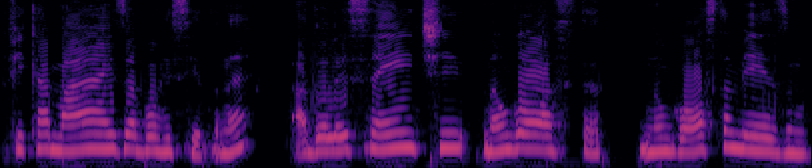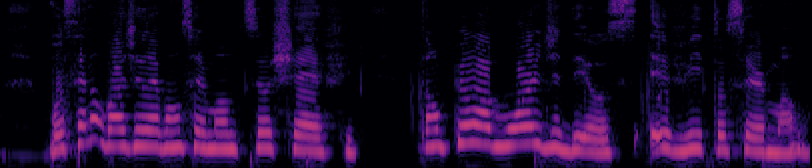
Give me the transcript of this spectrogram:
fica mais aborrecido, né? Adolescente não gosta, não gosta mesmo. Você não gosta de levar um sermão do seu chefe. Então, pelo amor de Deus, evita o sermão.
